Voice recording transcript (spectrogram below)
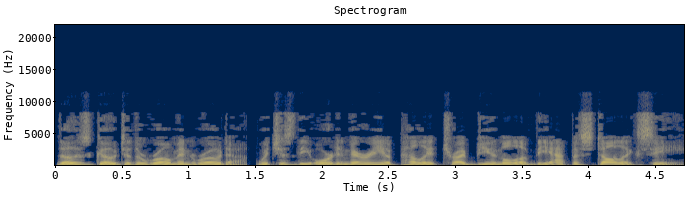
Those go to the Roman Rota, which is the ordinary appellate tribunal of the Apostolic See.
